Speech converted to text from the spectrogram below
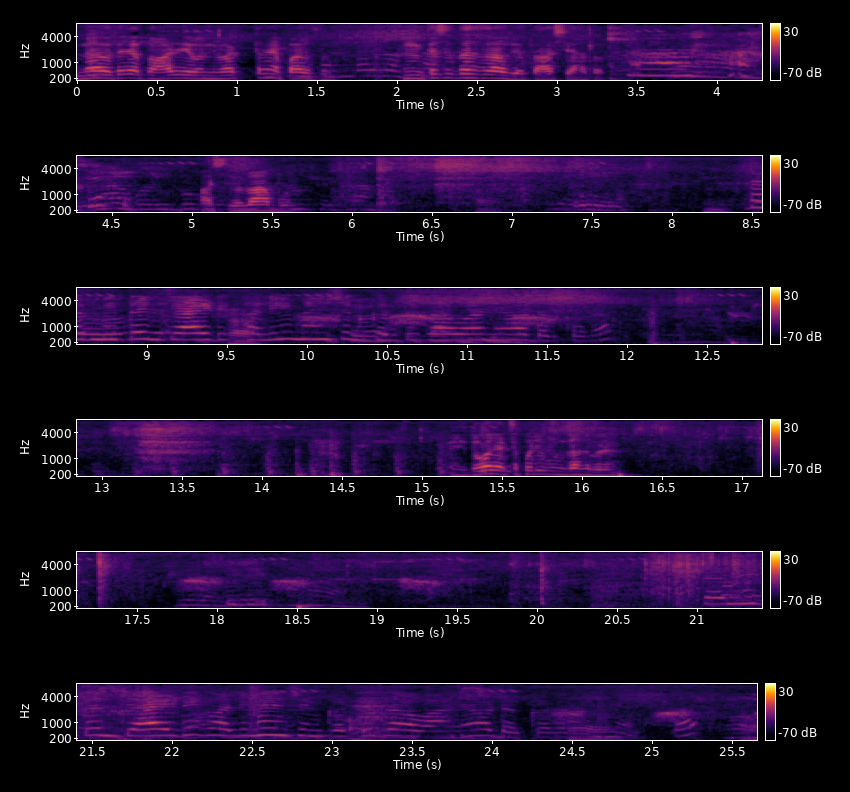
न त्याच्यातून आले आणि वाटतं नाही पार्सल. तसं तसं राहू देतं असे हातात. अं, असे? असे लांबून. हां. तर मी त्यांची आय डी खाली मेन्शन करते जावा आणि ऑर्डर करा. हे डोळ्याचं पलीकडून बरं तर मी त्यांची आय डी खाली मेन्शन करते जावा आणि ऑर्डर करा. तुम्ही का? हां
